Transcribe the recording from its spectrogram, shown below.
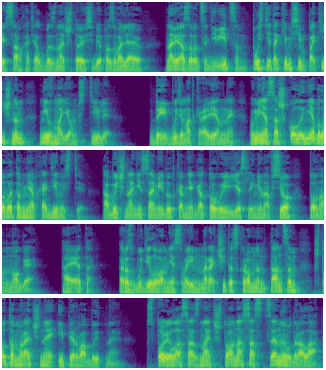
и сам хотел бы знать, что я себе позволяю. Навязываться девицам, пусть и таким симпатичным, не в моем стиле. Да и будем откровенны, у меня со школы не было в этом необходимости. Обычно они сами идут ко мне готовые, если не на все, то на многое. А это разбудило во мне своим нарочито скромным танцем что-то мрачное и первобытное. Стоило осознать, что она со сцены удрала,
